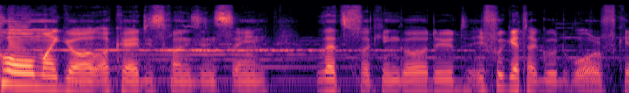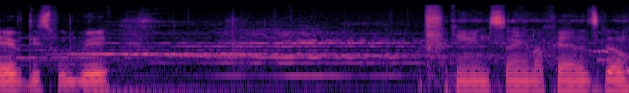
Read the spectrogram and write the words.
Oh my god, okay, this one is insane. Let's fucking go, dude. If we get a good wolf cave, this will be fucking insane. Okay, let's go.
